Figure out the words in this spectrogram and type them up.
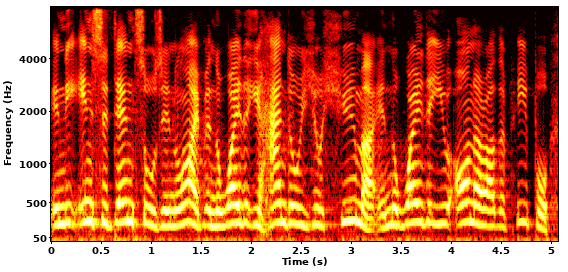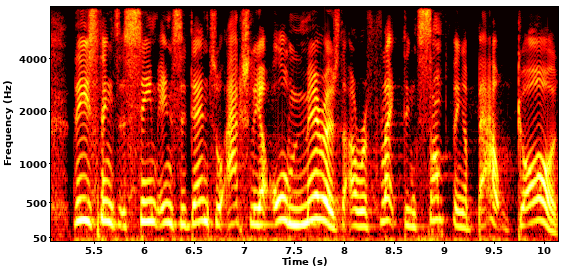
in the incidentals in life, in the way that you handle your humor, in the way that you honor other people. These things that seem incidental actually are all mirrors that are reflecting something about God.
